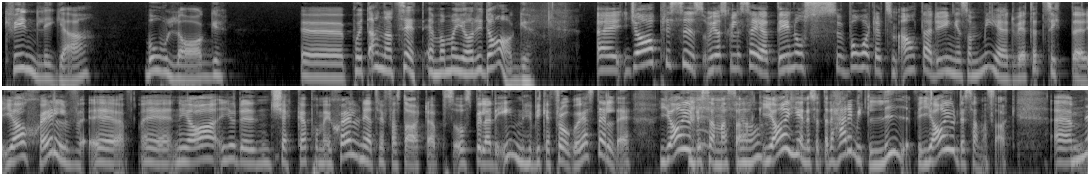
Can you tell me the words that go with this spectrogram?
kvinnliga bolag eh, på ett annat sätt än vad man gör idag. Eh, ja, precis. Och jag skulle säga att det är nog svårt eftersom allt det här, det är ju ingen som medvetet sitter. Jag själv, eh, eh, när jag gjorde en checka på mig själv när jag träffade startups och spelade in vilka frågor jag ställde. Jag gjorde samma sak. ja. Jag är genusvetare, det här är mitt liv. Jag gjorde samma sak. Um,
